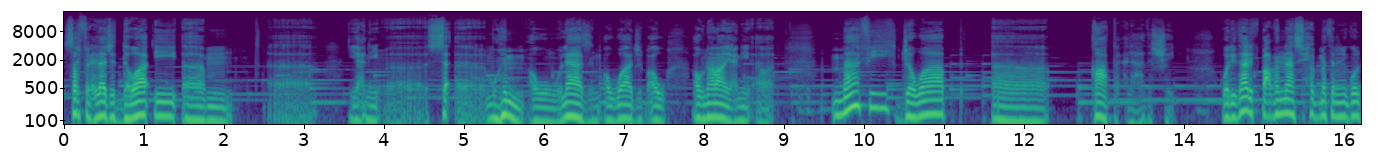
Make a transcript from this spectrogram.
صرف العلاج الدوائي آم آه يعني آه مهم أو لازم أو واجب أو أو نرى يعني آه ما في جواب آه قاطع على هذا الشيء؟ ولذلك بعض الناس يحب مثلا يقول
